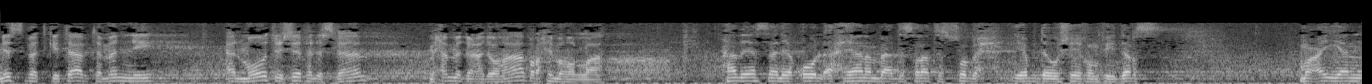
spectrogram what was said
نسبة كتاب تمني الموت لشيخ الإسلام محمد بن عبد الوهاب رحمه الله. هذا يسأل يقول أحيانا بعد صلاة الصبح يبدأ شيخ في درس معين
